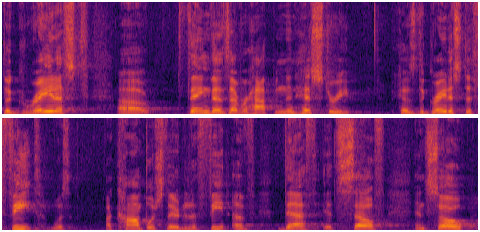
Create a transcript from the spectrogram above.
the greatest uh, thing that's ever happened in history, because the greatest defeat was accomplished there, the defeat of death itself. And so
